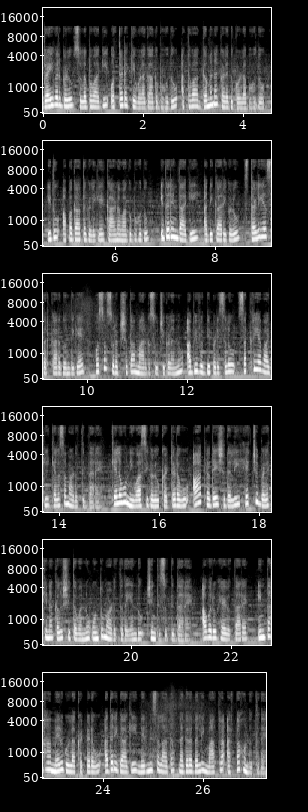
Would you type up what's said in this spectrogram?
ಡ್ರೈವರ್ಗಳು ಸುಲಭವಾಗಿ ಒತ್ತಡಕ್ಕೆ ಒಳಗಾಗಬಹುದು ಅಥವಾ ಗಮನ ಕಳೆದುಕೊಳ್ಳಬಹುದು. ಇದು ಅಪಘಾತಗಳಿಗೆ ಕಾರಣವಾಗಬಹುದು. ಇದರಿಂದಾಗಿ ಅಧಿಕಾರಿಗಳು ಸ್ಥಳೀಯ ಸರ್ಕಾರದೊಂದಿಗೆ ಹೊಸ ಸುರಕ್ಷತಾ ಮಾರ್ಗಸೂಚಿಗಳನ್ನು ಅಭಿವೃದ್ಧಿಪಡಿಸಲು ಸಕ್ರಿಯವಾಗಿ ಕೆಲಸ ಮಾಡುತ್ತಿದ್ದಾರೆ. ಕೆಲವು ನಿವಾಸಿಗಳು ಕಟ್ಟಡವು ಆ ಪ್ರದೇಶದಲ್ಲಿ ಹೆಚ್ಚು ಬೆಳಕಿನ ಕಲುಷಿತವನ್ನು ಉಂಟುಮಾಡುತ್ತದೆ ಎಂದು ಚಿಂತಿಸುತ್ತಿದ್ದಾರೆ. ಅವರು ಹೇಳುತ್ತಾರೆ, ಇಂತಹ ಮೆರುಗುಳ್ಳ ಕಟ್ಟಡವು ಅದರಿಗಾಗಿ ನಿರ್ಮಿಸಲಾದ ನಗರದಲ್ಲಿ ಮಾತ್ರ ಅರ್ಥ ಹೊಂದುತ್ತದೆ.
